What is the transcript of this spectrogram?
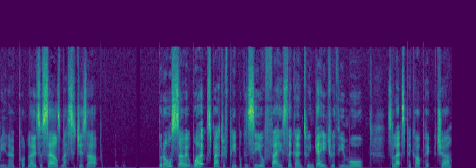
you know, put loads of sales messages up. But also, it works better if people can see your face, they're going to engage with you more. So let's pick our picture.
